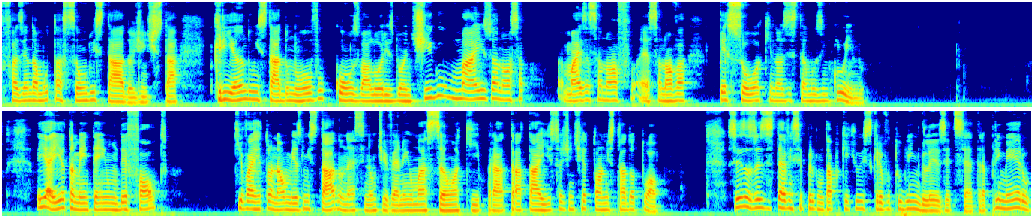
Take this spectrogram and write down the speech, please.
fazendo a mutação do estado, a gente está criando um estado novo com os valores do antigo mais a nossa mais essa nova essa nova pessoa que nós estamos incluindo. E aí eu também tenho um default que vai retornar o mesmo estado, né? Se não tiver nenhuma ação aqui para tratar isso, a gente retorna o estado atual. Vocês às vezes devem se perguntar por que, que eu escrevo tudo em inglês, etc. Primeiro,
